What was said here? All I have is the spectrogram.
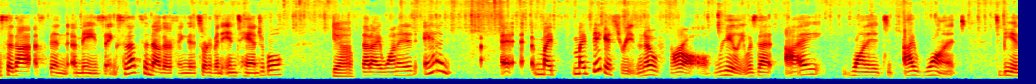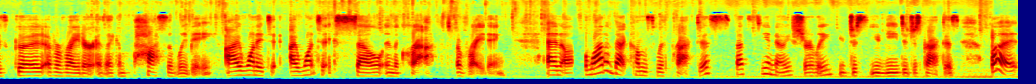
so that's been amazing. So that's another thing that's sort of an intangible yeah. that I wanted. And uh, my my biggest reason overall really was that I wanted to I want to be as good of a writer as I can possibly be. I wanted to I want to excel in the craft of writing. And a lot of that comes with practice. That's, you know, surely you just you need to just practice. But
